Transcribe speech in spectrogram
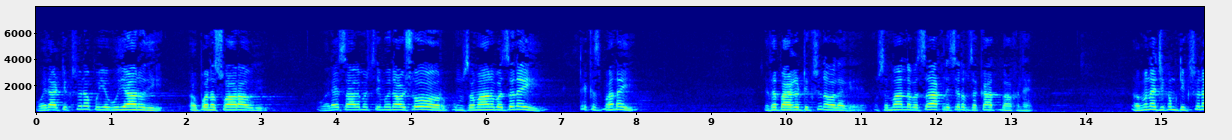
وای دا ټیکسونه په يهوديانو دي او په نسواراو دي ولې سال مسلمانانو شور مسلمانانو بس نه ای ټیکس باندې دا په هغه ټیکسونه ولګي مسلمان نه بساق لې صرف زکات باخله ومنه چې کوم ټیکسونه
